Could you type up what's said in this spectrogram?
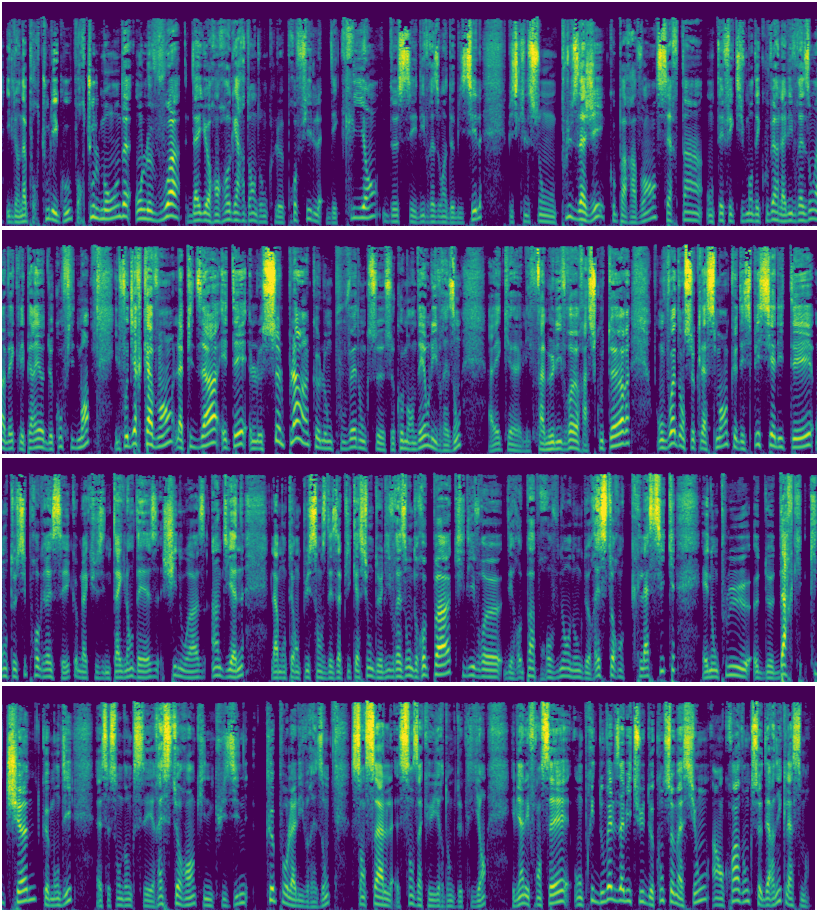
Il y en a pour tous les goûts, pour tout le monde. On le voit d'ailleurs en regardant donc le profil des clients de ces livraisons à domicile, puisqu'ils sont plus âgés qu'auparavant. Certains ont effectivement découvert la livraison avec les périodes de confinement. Il faut dire qu'avant, la pizza était le seul plat hein, que l'on pouvait donc se, se commander en livraison avec euh, les fameux livreurs à scooter. On voit dans ce classement que des spécialités ont aussi progressé, comme la cuisine thaïlandaise, chinoise, indienne, la montée en puissance des applications de livraison de repas qui livrent euh, des repas provenant donc de restaurants classiques et non plus de dark kitchen, comme on dit. Euh, ce sont donc ces restaurants qui ne cuisinent que pour la livraison, sans salle, sans accueillir donc de clients. Eh bien, les Français ont pris de nouvelles habitudes de consommation, à en croire donc ce dernier classement.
